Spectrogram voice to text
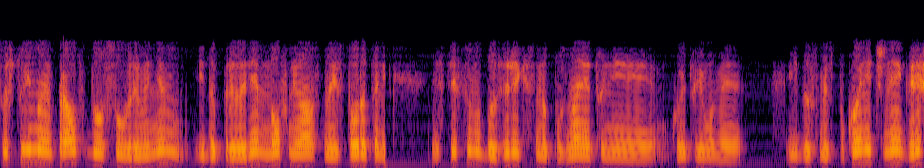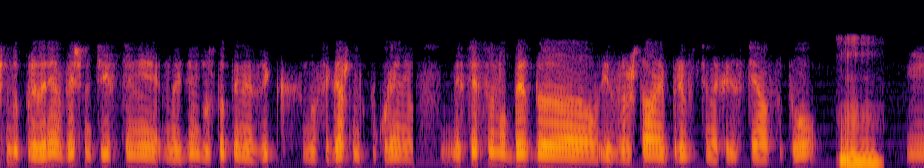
също имаме правото да осъвременим и да придадем нов нюанс на историята ни, естествено базирайки се на познанието ни, което имаме и да сме спокойни, че не е грешно да предадем вечните истини на един достъпен език на сегашното поколение. Естествено, без да извръщаваме принципите на християнството. Mm-hmm. И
